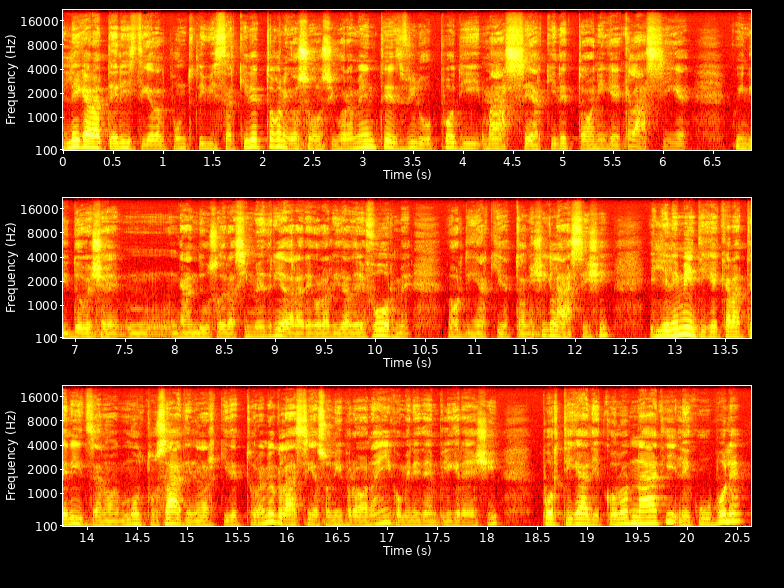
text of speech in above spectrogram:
le caratteristiche dal punto di vista architettonico sono sicuramente sviluppo di masse architettoniche classiche, quindi dove c'è un grande uso della simmetria, della regolarità delle forme, ordini architettonici classici, e gli elementi che caratterizzano, molto usati nell'architettura neoclassica, sono i pronai, come nei templi greci, porticati e colonnati, le cupole,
